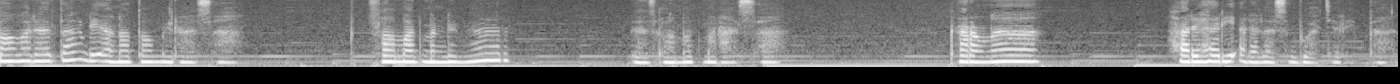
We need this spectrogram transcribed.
Selamat datang di Anatomi Rasa. Selamat mendengar dan selamat merasa. Karena hari-hari adalah sebuah cerita.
